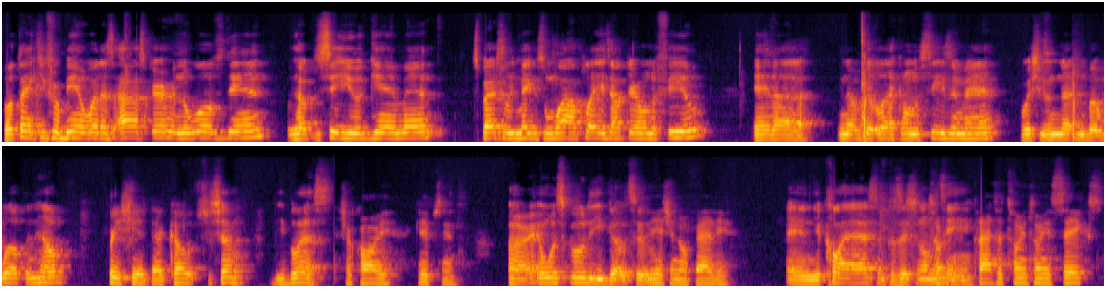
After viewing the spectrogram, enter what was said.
Well, thank you for being with us, Oscar, in the Wolves Den. We hope to see you again, man. Especially making some wild plays out there on the field. And uh, you know, good luck on the season, man. Wish you nothing but wealth and health. Appreciate that, coach. For sure. Be blessed. Jakari Gibson. All right. And what school do you go to? National Valley. And your class and position on the team. Class of 2026,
